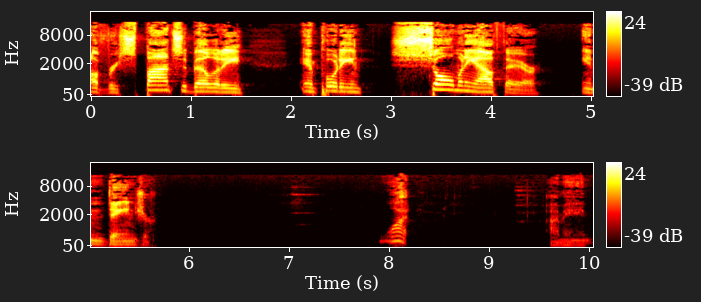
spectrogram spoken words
of responsibility in putting so many out there in danger. What? I mean,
